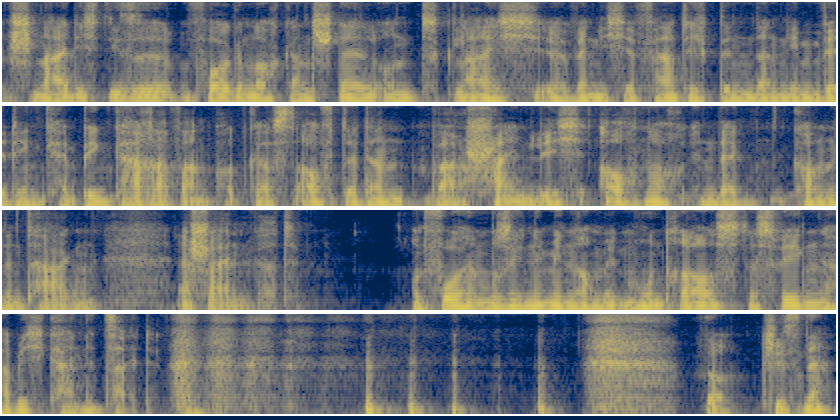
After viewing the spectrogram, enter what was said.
schneide ich diese Folge noch ganz schnell und gleich, äh, wenn ich hier fertig bin, dann nehmen wir den Camping Caravan Podcast auf, der dann wahrscheinlich auch noch in den kommenden Tagen erscheinen wird. Und vorher muss ich nämlich noch mit dem Hund raus, deswegen habe ich keine Zeit. so, tschüss, ne?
